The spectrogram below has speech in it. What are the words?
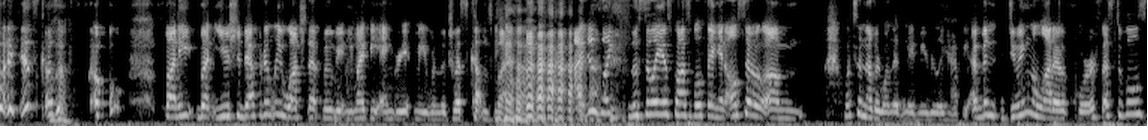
what it is because uh-huh. it's so funny but you should definitely watch that movie and you might be angry at me when the twist comes but I just like the silliest possible thing. And also, um, what's another one that made me really happy? I've been doing a lot of horror festivals,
